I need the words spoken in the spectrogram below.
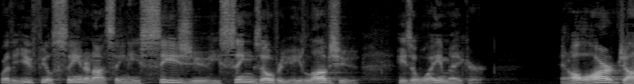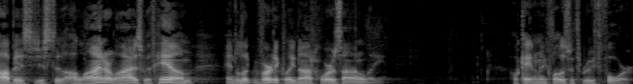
Whether you feel seen or not seen, He sees you, He sings over you, He loves you, He's a waymaker. And all our job is just to align our lives with Him and to look vertically, not horizontally. Okay, let me close with Ruth 4.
